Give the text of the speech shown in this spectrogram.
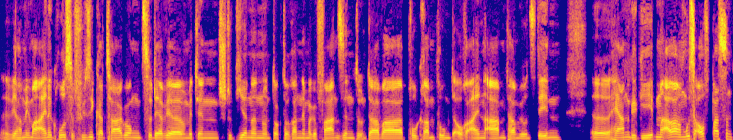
wir haben immer eine große Physikertagung, zu der wir mit den Studierenden und Doktoranden immer gefahren sind. Und da war Programmpunkt auch einen Abend haben wir uns den äh, Herren gegeben. Aber man muss aufpassen,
